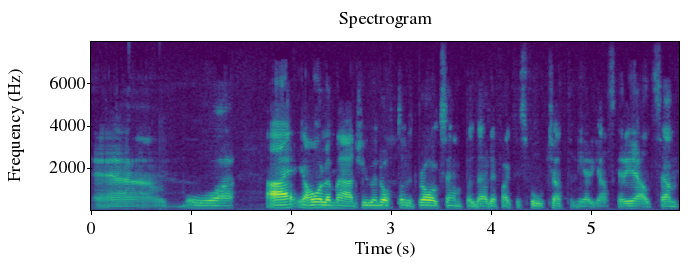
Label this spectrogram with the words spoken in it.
Eh, och, nej, jag håller med. 2008 var ett bra exempel där det faktiskt fortsatte ner ganska rejält. Sen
